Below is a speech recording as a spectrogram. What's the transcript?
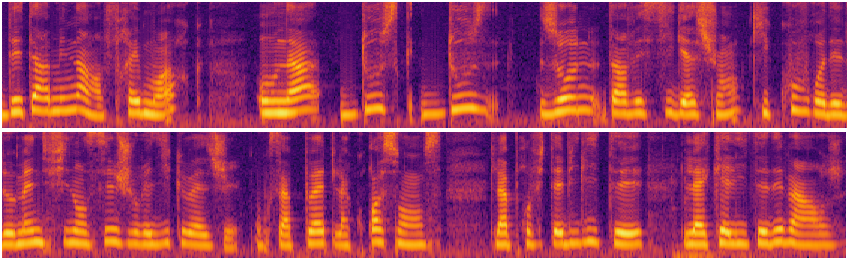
déterminé un framework, on a 12, 12 zones d'investigation qui couvrent des domaines financiers, juridiques ESG. Donc ça peut être la croissance, la profitabilité, la qualité des marges,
